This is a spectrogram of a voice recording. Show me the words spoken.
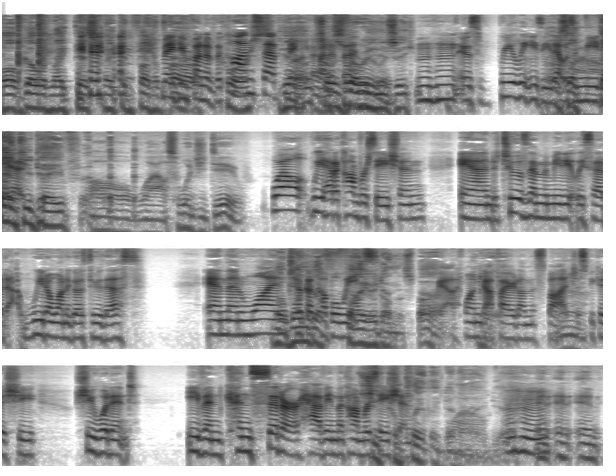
all going like this, making fun of making fun of the course. concept, yeah. making fun so it was of very the, easy. Mm-hmm. It was really easy. That was, was like, immediate. Thank you, Dave. Oh wow! So what'd you do? Well, we had a conversation, and two of them immediately said, "We don't want to go through this." And then one well, took one a couple got weeks. Fired on the spot. Yeah, one got fired on the spot Yeah. just because she she wouldn't even consider having the She conversation. completely denied. Yeah. Mm-hmm. And, and and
